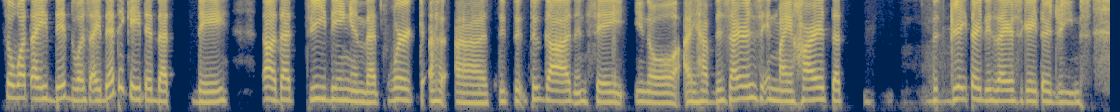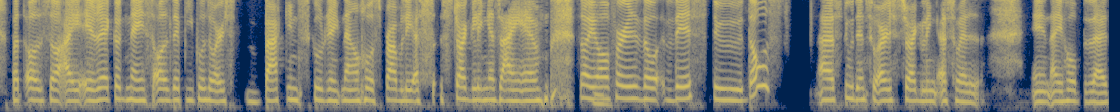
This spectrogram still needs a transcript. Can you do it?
So what I did was I dedicated that day uh, that reading and that work uh, uh, to, to, to God and say, you know, I have desires in my heart that greater desires, greater dreams. But also, I, recognize all the people who are back in school right now who's probably as struggling as I am. So I offer the, this to those uh, students who are struggling as well. And I hope that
